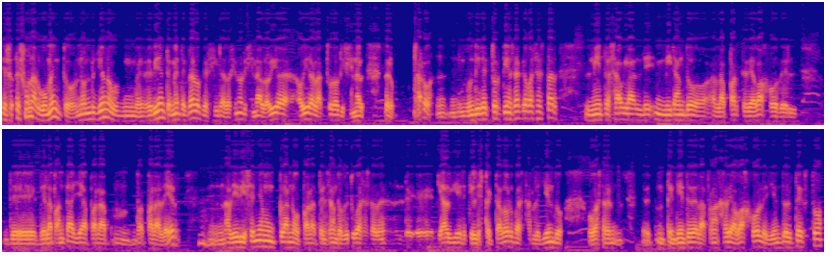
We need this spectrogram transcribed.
eh, es, un argumento. No, yo no evidentemente claro que sí la versión original oía oír al actor original, pero claro ningún director piensa que vas a estar mientras habla mirando a la parte de abajo del de, la pantalla para, mm, para leer. Nadie diseña un plano para pensando que tú vas a estar, que alguien, que el espectador va a estar leyendo o va a estar eh, pendiente de la franja de abajo leyendo el texto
